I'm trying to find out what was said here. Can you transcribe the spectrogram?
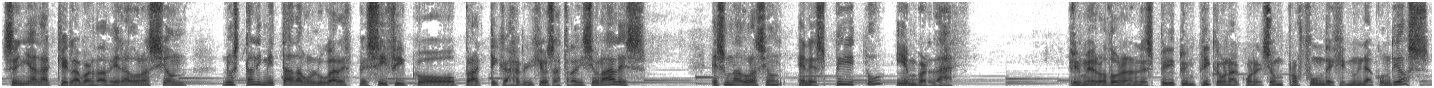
señala que la verdadera adoración no está limitada a un lugar específico o prácticas religiosas tradicionales. Es una adoración en espíritu y en verdad. Primero, adorar en espíritu implica una conexión profunda y genuina con Dios.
